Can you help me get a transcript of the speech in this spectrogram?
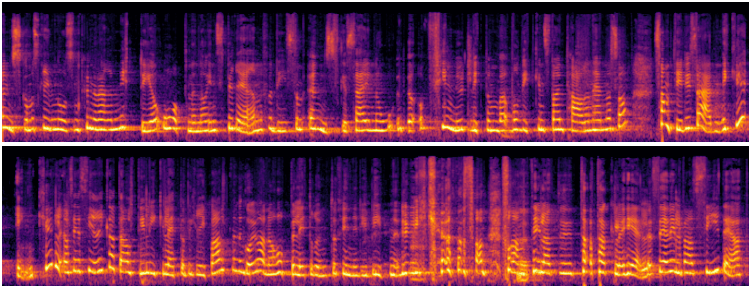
ønske om å skrive noe som kunne være nyttig og åpnende og inspirerende for de som ønsker seg noe, å finne ut litt om hvor Wittgenstein tar en hen og sånn. Samtidig så er den ikke enkel. Altså Jeg sier ikke at det er alltid like lett å begripe alt, men det går jo an å hoppe litt rundt og finne de bitene du liker, sånn, fram til at du takler hele. Så jeg ville bare si det at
